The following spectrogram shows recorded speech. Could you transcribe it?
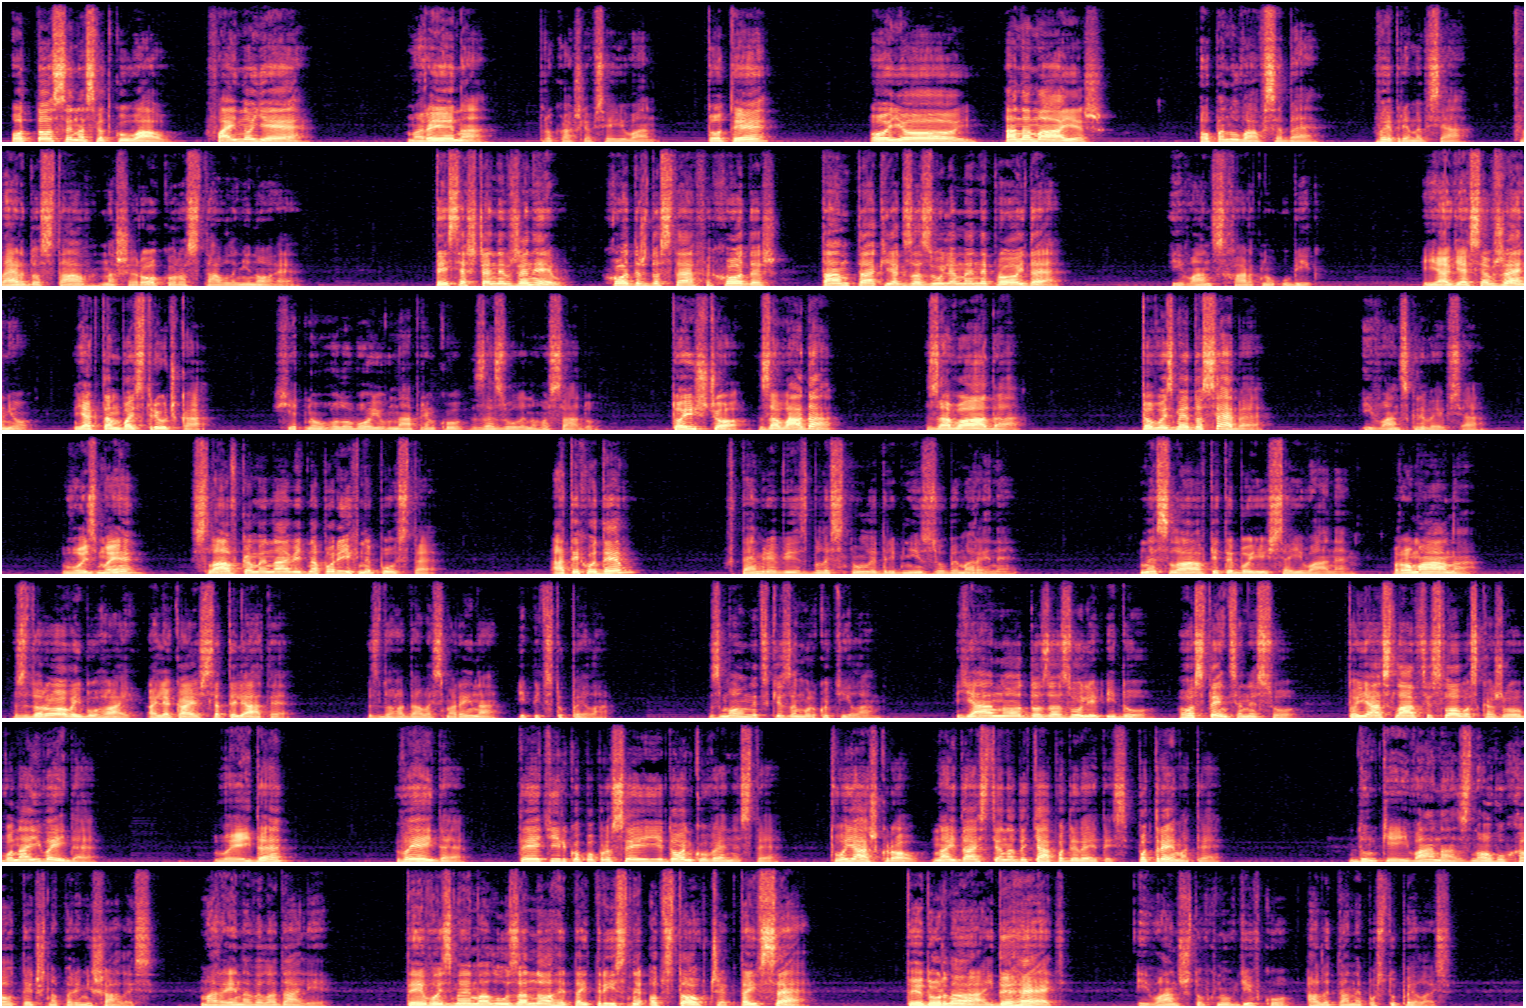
Ото си насвяткував. Файно є. Марина, прокашлявся Іван. То ти? Ой-ой, а намаєш. Опанував себе, випрямився, твердо став на широко розставлені ноги. Тися ще не вженив. Ходиш до стефи, ходиш, там так, як за зулями, не пройде. Іван схаркнув убік. Як яся вженю, як там байстрючка, хитнув головою в напрямку зазуленого саду. То й що, завада? Завада. То возьми до себе. Іван скривився. Возьми? Славками навіть на поріг не пусте. А ти ходив? В темряві зблиснули дрібні зуби Марини. Не славки ти боїшся, Іване. Романа. Здоровий бугай, а лякаєшся теляти, здогадалась Марина і підступила. Змовницьки замуркотіла. Яно до зазулів іду, гостинця несу. То я славці слово скажу, вона й вийде. Вийде? Вийде. Ти тільки попроси її доньку винести. Твоя ж кров, найдасться на дитя подивитись, потримати. Думки Івана знову хаотично перемішались. Марина вела далі. Ти возьми малу за ноги та й трісни об стовпчик, та й все. Ти дурна, йди геть. Іван штовхнув дівку, але та не поступилась.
